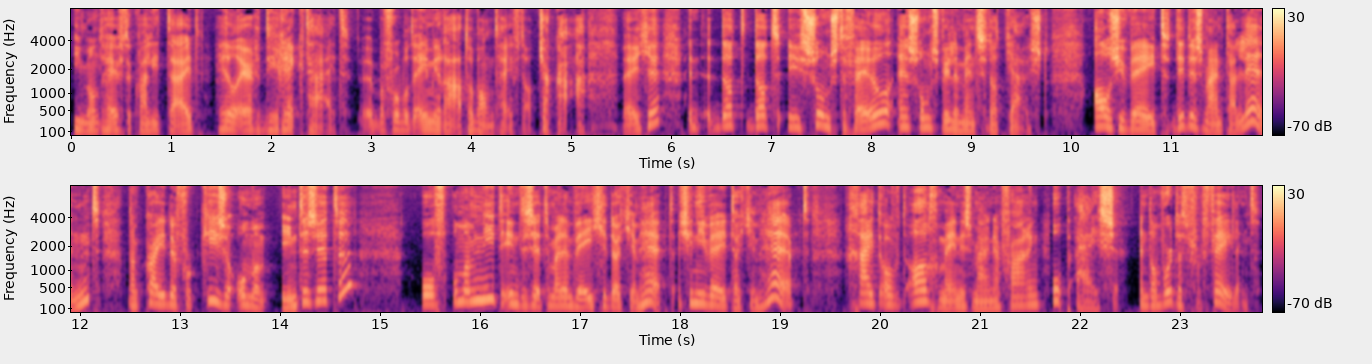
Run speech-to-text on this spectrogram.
iemand heeft de kwaliteit heel erg directheid. Uh, bijvoorbeeld Amy Raterband heeft dat, tjaka, weet je. Dat, dat is soms te veel en soms willen mensen dat juist. Als je weet, dit is mijn talent, dan kan je ervoor kiezen om hem in te zetten... Of om hem niet in te zetten, maar dan weet je dat je hem hebt. Als je niet weet dat je hem hebt, ga je het over het algemeen, is mijn ervaring, opeisen. En dan wordt het vervelend.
